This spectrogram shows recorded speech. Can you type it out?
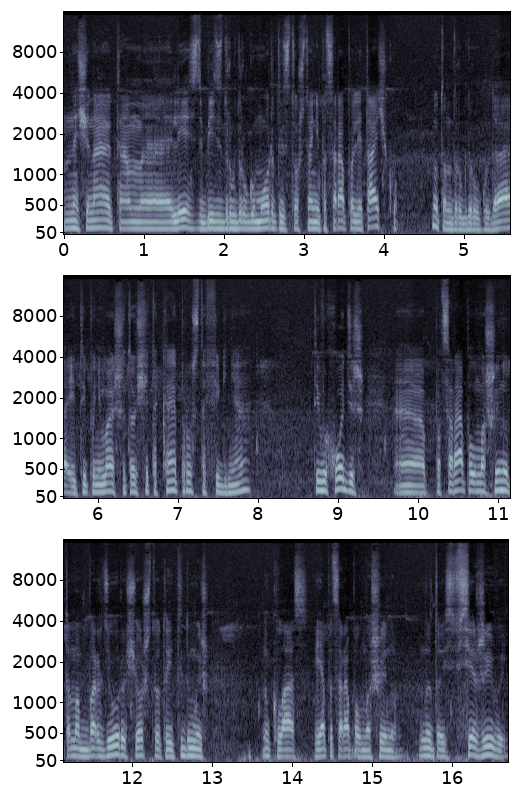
начинают там э, лезть, бить друг другу морды из-за того, что они поцарапали тачку, ну там друг другу, да, и ты понимаешь, что это вообще такая просто фигня. Ты выходишь, э, поцарапал машину там об бордюр, еще что-то, и ты думаешь, ну класс, я поцарапал машину, ну то есть все живы,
